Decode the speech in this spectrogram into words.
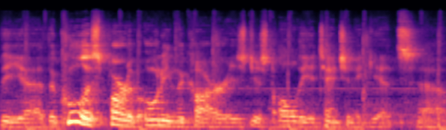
the uh, the coolest part of owning the car is just all the attention it gets. Uh,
